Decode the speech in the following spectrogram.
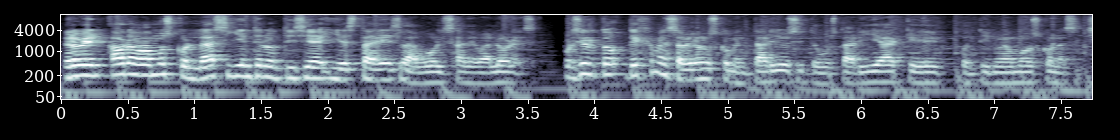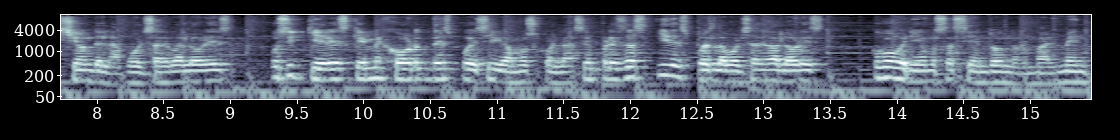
Pero bien, ahora vamos con la siguiente noticia y esta es la bolsa de valores. Por cierto, déjame saber en los comentarios si te gustaría que continuemos con la sección de la bolsa de valores o si quieres que mejor después sigamos con las empresas y después la bolsa de valores como veníamos haciendo normalmente.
